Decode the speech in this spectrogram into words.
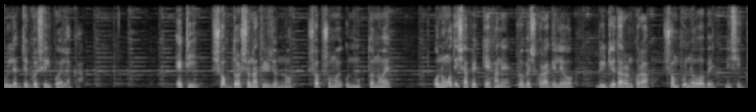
উল্লেখযোগ্য শিল্প এলাকা। এটি সব দর্শনার্থীর জন্য সবসময় উন্মুক্ত নয়। অনুমতি সাপেক্ষে এখানে প্রবেশ করা গেলেও ভিডিও ধারণ করা সম্পূর্ণভাবে নিষিদ্ধ।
